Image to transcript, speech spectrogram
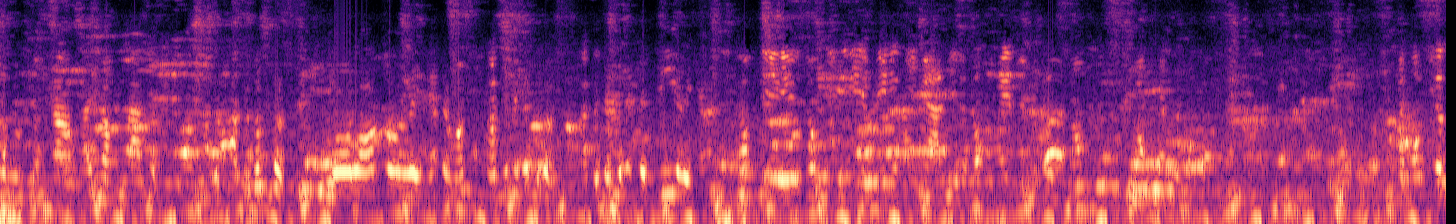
ก็คือสามารถเดินแบบปกติสี่เดือนเนี่ยวิ่งได้นะได้แต่ว่าแต่ว่าหมอเขาเราให้เราถามเราทำร้อยกว่ามันก็จะเป็นเรื่องราวใช้กับงานแบบอาจจะต้องเกิดโลล็อกเลยอย่างเงี้ยแต่ว่าตอนนี้ม่ได้เกิดอาจจะยังไม่ได้เป็นที่อะไรเงี้ยโชคดีโชคดีที่ยังไม่ได้มีงานที่จะต้องเล่นหรือว่าต้องต้องกันต้องเลือก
